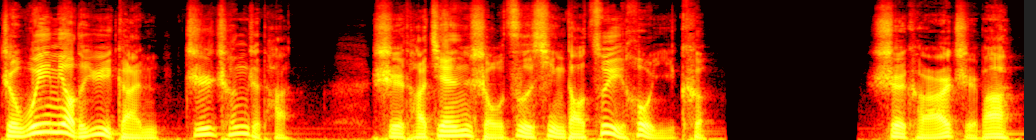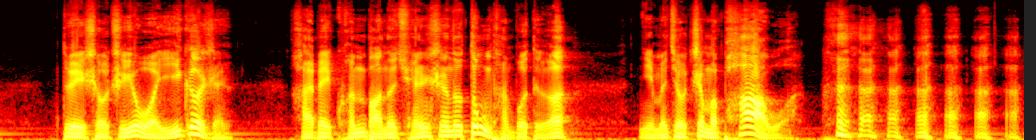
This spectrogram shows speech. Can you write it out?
这微妙的预感支撑着他，使他坚守自信到最后一刻。适可而止吧，对手只有我一个人，还被捆绑的全身都动弹不得，你们就这么怕我？哈哈哈哈哈哈！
